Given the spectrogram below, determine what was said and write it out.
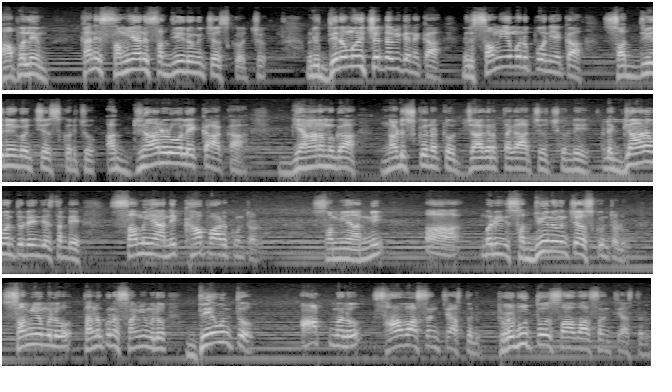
ఆపలేం? కానీ సమయాన్ని సద్వినియోగం చేసుకోవచ్చు. మీరు దినమును చెడ్డవి కనుక మీరు సమయమును పోనీయక సద్వినియోగం చేసుకోవచ్చు. అజ్ఞానుల వలె కాక జ్ఞానముగా నడుచుకున్నట్లు జాగ్రత్తగా చేర్చుకోండి అంటే జ్ఞానవంతుడు ఏం చేస్తాడంటే సమయాన్ని కాపాడుకుంటాడు. సమయాన్ని మరి సద్వినియోగం చేసుకుంటాడు. సమయంలో తనకున్న సమయంలో దేవునితో ఆత్మలో సావాసం చేస్తాడు. ప్రభుతో సావాసం చేస్తాడు.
